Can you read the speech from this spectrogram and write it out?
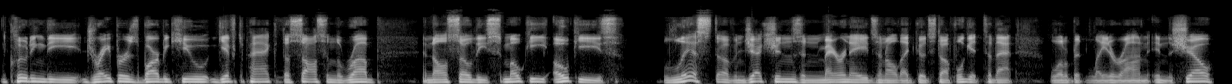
including the Draper's Barbecue gift pack, the sauce and the rub, and also the Smoky Okies list of injections and marinades and all that good stuff. We'll get to that a little bit later on in the show.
